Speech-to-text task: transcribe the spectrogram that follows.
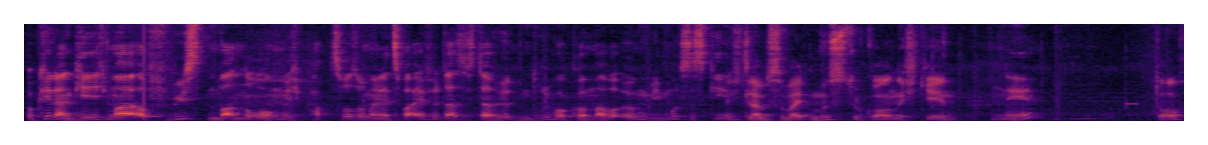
Okay, dann gehe ich mal auf Wüstenwanderung. Ich habe zwar so meine Zweifel, dass ich da hinten drüber komme, aber irgendwie muss es gehen. Ich glaube, so weit musst du gar nicht gehen. Nee? Doch.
